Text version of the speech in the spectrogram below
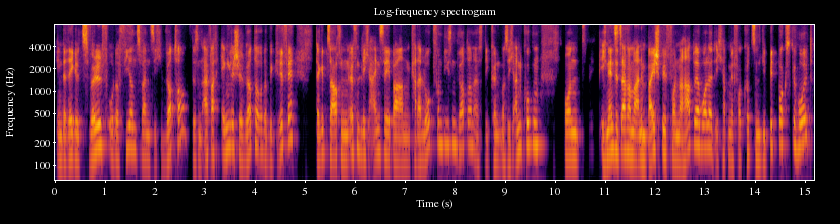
in der Regel zwölf oder 24 Wörter. Das sind einfach englische Wörter oder Begriffe. Da gibt es auch einen öffentlich einsehbaren Katalog von diesen Wörtern. Also die könnte man sich angucken. Und ich nenne es jetzt einfach mal an einem Beispiel von einer Hardware-Wallet. Ich habe mir vor kurzem die Bitbox geholt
